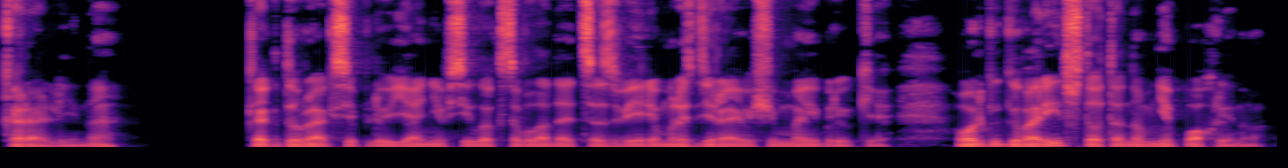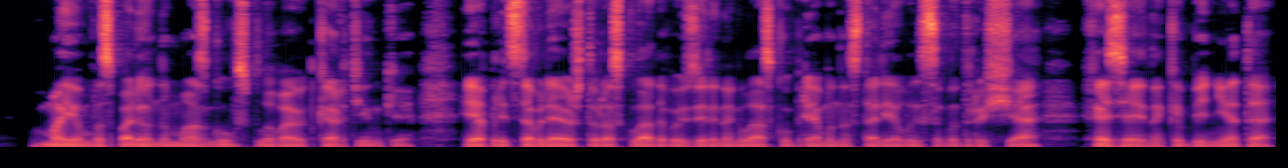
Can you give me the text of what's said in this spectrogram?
Каролина? Как дурак сиплю я, не в силах совладать со зверем, раздирающим мои брюки. Ольга говорит что-то, но мне похрену. В моем воспаленном мозгу всплывают картинки. Я представляю, что раскладываю зеленоглазку прямо на столе лысого дрыща, хозяина кабинета,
